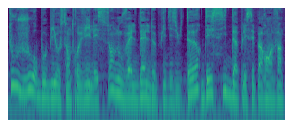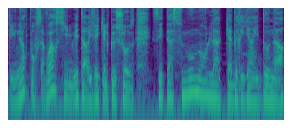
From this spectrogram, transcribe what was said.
toujours Bobby au centre-ville et sans nouvelles d'elle depuis 18h, décide d'appeler ses parents à 21h pour savoir s'il lui est arrivé quelque chose. C'est à ce moment-là qu'Adrien et Donna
